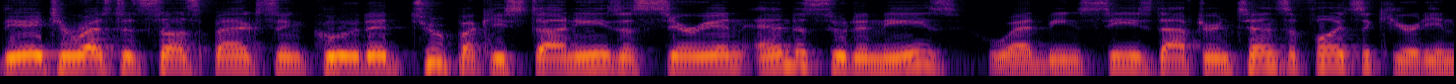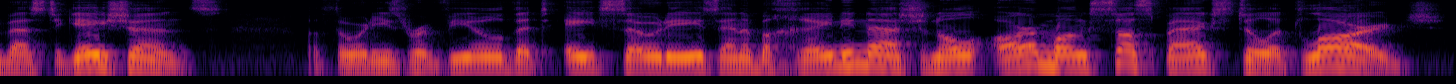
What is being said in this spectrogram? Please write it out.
the eight arrested suspects included two Pakistanis, a Syrian, and a Sudanese, who had been seized after intensified security investigations. Authorities revealed that eight Saudis and a Bahraini national are among suspects still at large.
